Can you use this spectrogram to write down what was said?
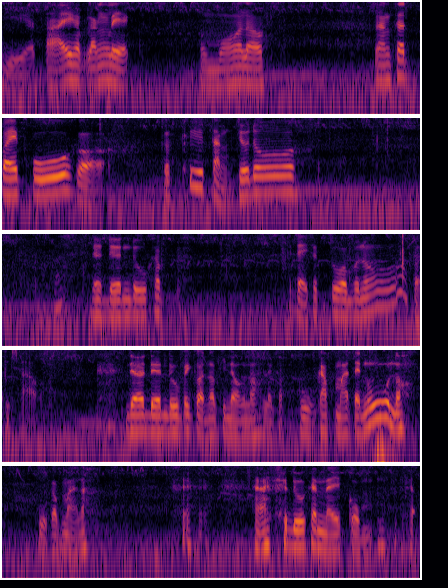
เหยื่อตายครับหลังเหล็กผมมอเราหลังทัดไปปูก็ก็คือตั้งโจโด เดี๋ยวเดินดูครับได้สักตัวบนเนาะตอนเช้า เดี๋ยวเดินดูไปก่อนเนาะพี่น้องเนาะแล้วก็กูกลับมาแต่นู่นเนาะกูกลับมาเนาะหาดูคันไหนกลมครับ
